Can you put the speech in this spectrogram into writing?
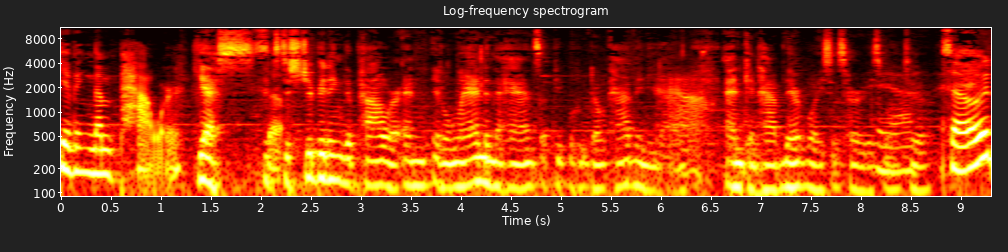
giving them power. Yes, it's distributing the power, and it'll land in the hands of people who don't have any now, and can have their voices heard as well too. So,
